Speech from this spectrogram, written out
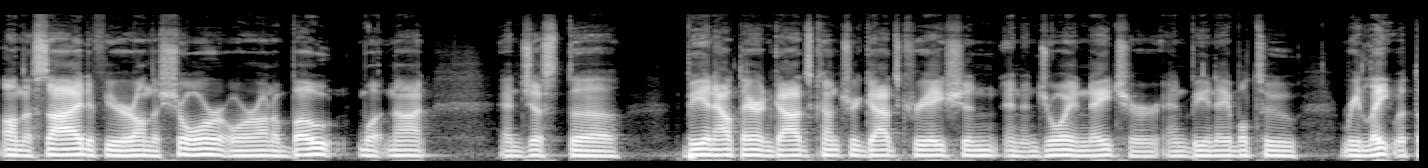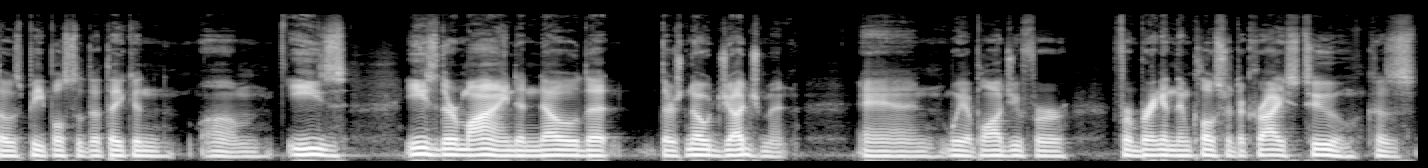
on the side, if you're on the shore or on a boat, whatnot, and just uh, being out there in God's country, God's creation, and enjoying nature, and being able to relate with those people so that they can um, ease ease their mind and know that there's no judgment. And we applaud you for for bringing them closer to Christ too, because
